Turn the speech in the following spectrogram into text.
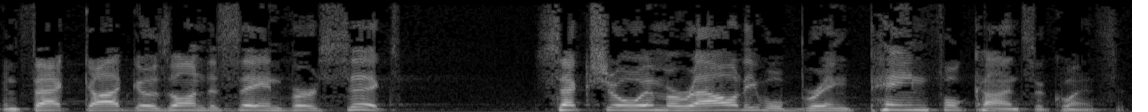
In fact, God goes on to say in verse 6 sexual immorality will bring painful consequences.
